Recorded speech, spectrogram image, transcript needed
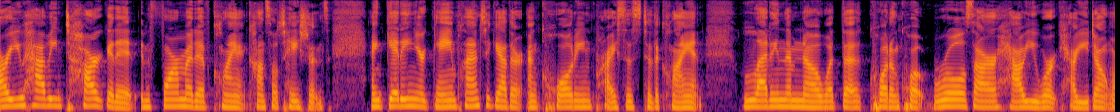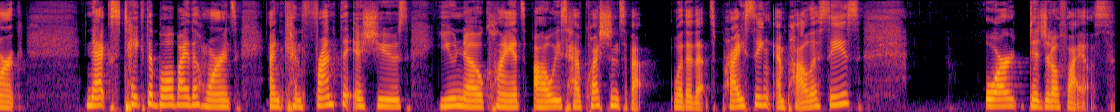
Are you having targeted, informative client consultations and getting your game plan together and quoting prices to the client, letting them know what the quote unquote rules are, how you work, how you don't work? Next, take the bull by the horns and confront the issues you know clients always have questions about, whether that's pricing and policies or digital files.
